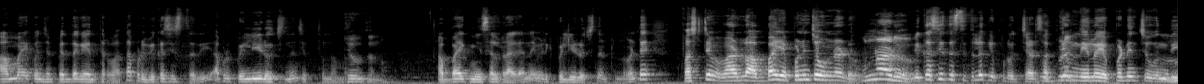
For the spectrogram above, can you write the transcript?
ఆ అమ్మాయి కొంచెం పెద్దగా అయిన తర్వాత అప్పుడు వికసిస్తుంది అప్పుడు పెళ్ళిడు వచ్చిందని చెప్తున్నాం చెబుతున్నాం. అబ్బాయికి మీసలు రాగానే వీడికి పెళ్ళిడు వచ్చింది అంటున్నాం అంటే ఫస్ట్ టైం వాడిలో అబ్బాయి ఎప్పటి నుంచో ఉన్నాడు. ఉన్నాడు. వికసిత స్థితిలోకి ఇప్పుడు వచ్చాడు. సత్యం నీలో ఎప్పటి నుంచో ఉంది?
